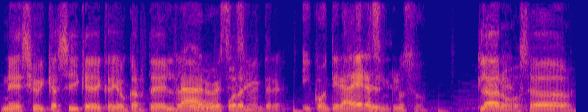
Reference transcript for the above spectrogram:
Necio y Cacique de Cayó Cartel. Claro, eso sí ahí. me enteré. Y con tiraderas incluso. Claro, Eh, o sea,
